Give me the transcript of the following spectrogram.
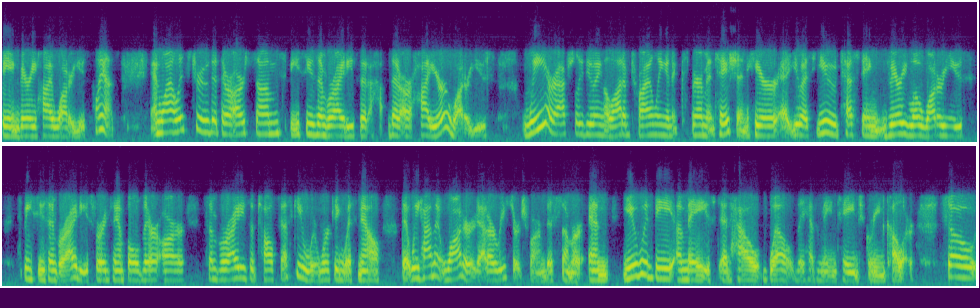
being very high water use plants. And while it's true that there are some species and varieties that that are higher water use, we are actually doing a lot of trialing and experimentation here at USU, testing very low water use species and varieties. For example, there are some varieties of tall fescue we're working with now that we haven't watered at our research farm this summer. And you would be amazed at how well they have maintained green color. So,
